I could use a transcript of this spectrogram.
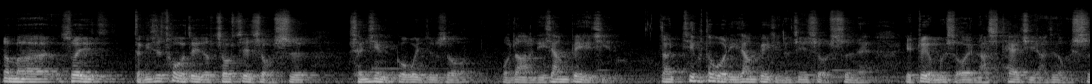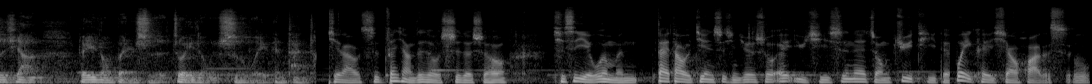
那么，所以等于是透过这首这首诗呈现给各位，就是说我当然离乡背井，但透过离乡背景的这首诗呢，也对我们所谓 nostalgia 这种思乡。的一种本质，做一种思维跟探讨。谢谢老师分享这首诗的时候，其实也为我们带到一件事情，就是说，哎，与其是那种具体的胃可以消化的食物，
